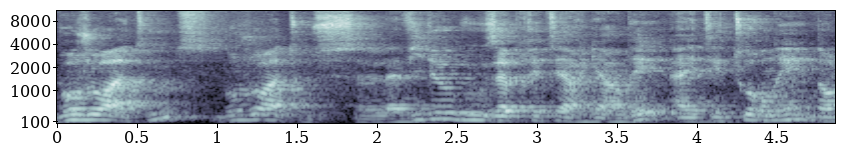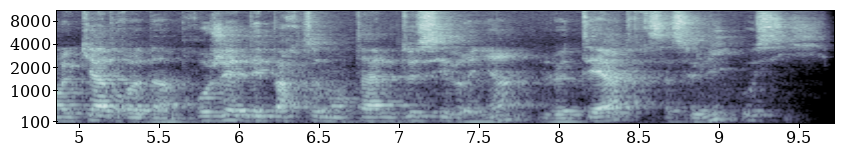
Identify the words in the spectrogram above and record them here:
Bonjour à toutes, bonjour à tous. La vidéo que vous vous apprêtez à regarder a été tournée dans le cadre d'un projet départemental de Sévrien. Le théâtre, ça se lit aussi.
